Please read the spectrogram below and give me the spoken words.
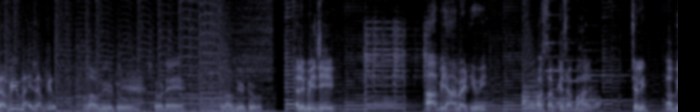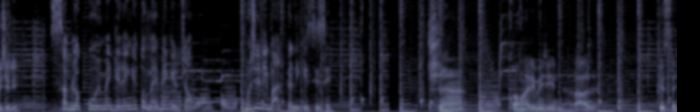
लव यू भाई love you love you too छोटे। लव यू टू अरे बीजी आप यहाँ बैठी हुई और सबके सब बाहर हैं। चलिए आप भी चलिए। सब लोग कुएँ में गिरेंगे तो मैं भी गिर जाऊँ। मुझे नहीं बात करनी किसी से। अच्छा तुम्हारी बीजी नाराज़ है। किससे?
